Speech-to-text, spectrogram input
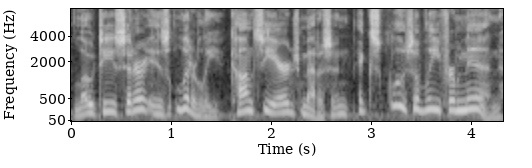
Low T Center is literally concierge medicine exclusively for men,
